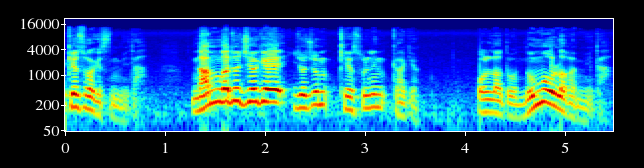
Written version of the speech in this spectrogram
계속하겠습니다. 남가주 지역의 요즘 개솔린 가격 올라도 너무 올라갑니다.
